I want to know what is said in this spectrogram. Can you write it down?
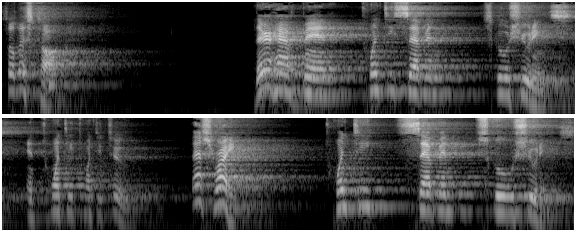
So let's talk. There have been 27 school shootings in 2022. That's right, 27 school shootings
